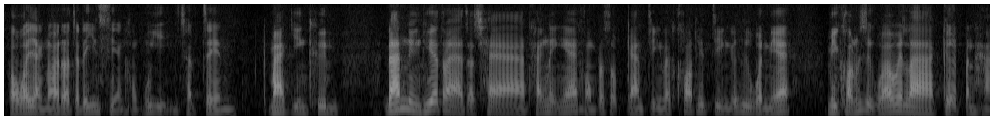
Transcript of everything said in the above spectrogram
เพราะว่าอย่างน้อยเราจะได้ยินเสียงของผู้หญิงชัดเจนมากยิ่งขึ้น ด้านหนึ่งที่อาจารย์อาจจะแชร์ทั้งในแง่ของประสบการณ์จริงและข้อเท็จจริง ก็คือวันนี้ มีความรู้สึกว่าเวลาเกิดปัญหา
